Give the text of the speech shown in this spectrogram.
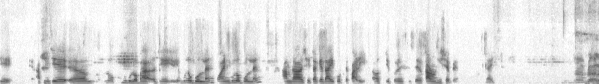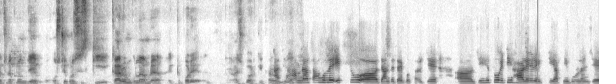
যে আপনি যে লক্ষণগুলো বা যে এগুলো বললেন পয়েন্টগুলো বললেন আমরা সেটাকে দায়ী করতে পারি অস্টিওপোরোসিসের কারণ হিসেবে রাইট আমরা আলোচনা করলাম যে অস্টিওপোরোসিস কি কারণগুলো আমরা একটু পরে আসব আর কি আচ্ছা আমরা তাহলে একটু জানতে চাইব স্যার যে যেহেতু এটি হাড়ের একটি আপনি বললেন যে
